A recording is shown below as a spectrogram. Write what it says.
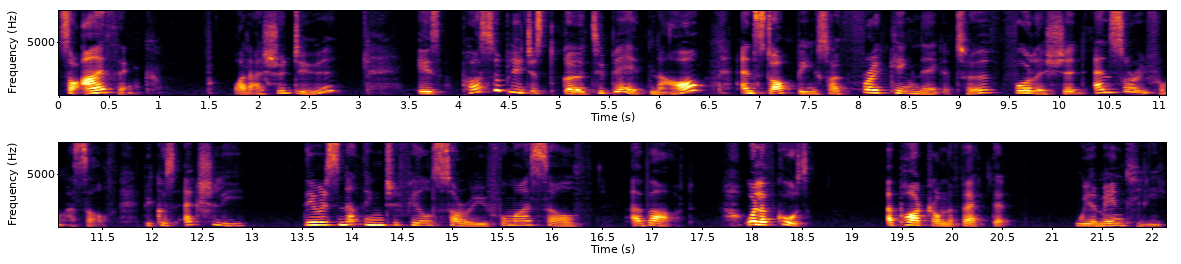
So I think what I should do is possibly just go to bed now and stop being so freaking negative, full of shit and sorry for myself because actually there is nothing to feel sorry for myself about. Well, of course, apart from the fact that we are mentally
